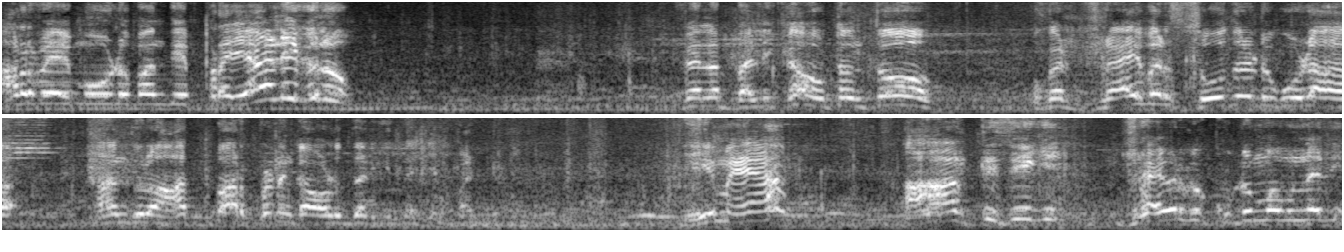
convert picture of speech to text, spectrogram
అరవై మూడు మంది ప్రయాణికులు వీళ్ళ బలి కావటంతో ఒక డ్రైవర్ సోదరుడు కూడా అందులో ఆత్మార్పణం కావడం జరిగిందని చెప్పండి. ఏమయ్యా? ఆ ఆర్టీసీకి డ్రైవర్కు కుటుంబం ఉన్నది.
